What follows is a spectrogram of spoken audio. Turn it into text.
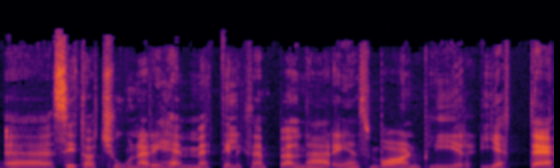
eh, situationer i hemmet, till exempel när ens barn blir jätte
